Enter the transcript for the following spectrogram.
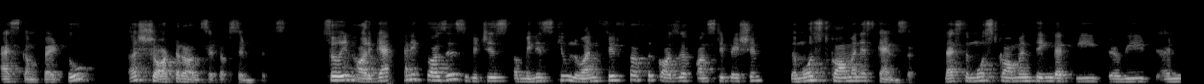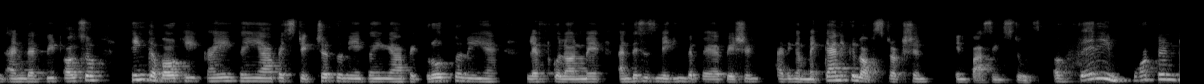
as compared to a shorter onset of symptoms so in organic causes which is a minuscule one fifth of the causes of constipation the most common is cancer that's the most common thing that we we and, and that we also think about कि कहीं कहीं यहाँ पे stricture तो नहीं है कहीं यहाँ पे growth तो नहीं है left colon में and this is making the patient having a mechanical obstruction in passing stools. A very important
